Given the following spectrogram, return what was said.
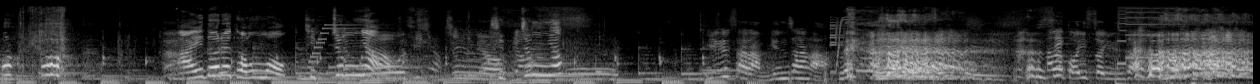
어, 어. 아이돌의 덕목 집중력. 집중력. 집중력? 읽을 사람 윤상아. 하나 더 있어 윤상아.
